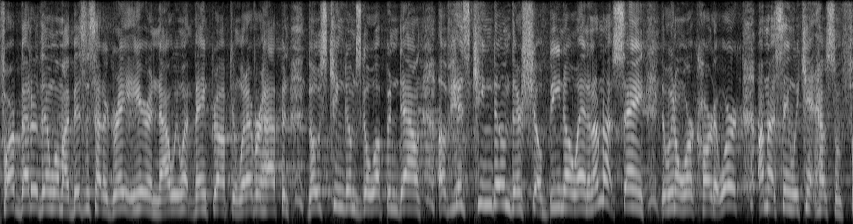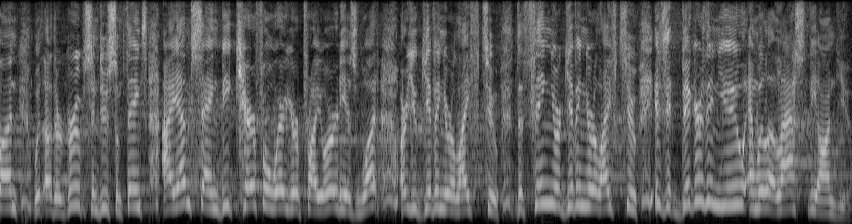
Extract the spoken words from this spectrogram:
far better than when my business had a great year, and now we went bankrupt, and whatever happened. Those kingdoms go up and down. Of his kingdom, there shall be no end. And I'm not saying that we don't work hard at work. I'm not saying we can't have some fun with other groups and do some things. I am saying be careful where your priority is. What are you giving your life to? The thing you're giving your life to, is it bigger than you, and will it last beyond you?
